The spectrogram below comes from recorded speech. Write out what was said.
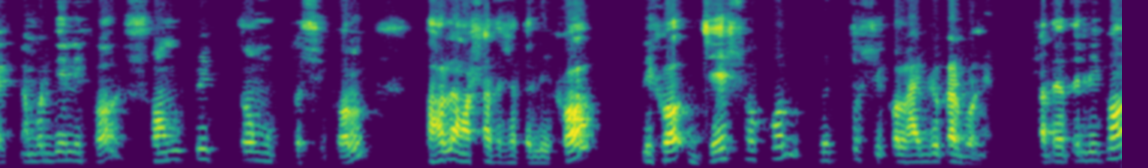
এক নম্বর দিয়ে লিখো, সম্পৃক্ত মুক্ত শিকল। তাহলে আমার সাথে সাথে লিখো লিখো যে সকল মুক্ত শিকল হাইড্রোকার্বনে। সাথে সাথে লিখো,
